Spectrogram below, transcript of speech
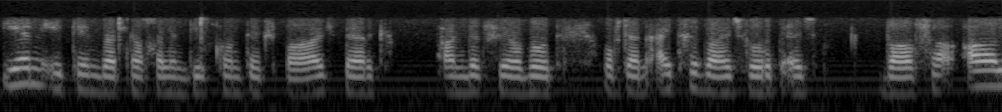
een item wat nogal in die konteks baie sterk aanbeveel word of dan uitgewys word is waar veral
